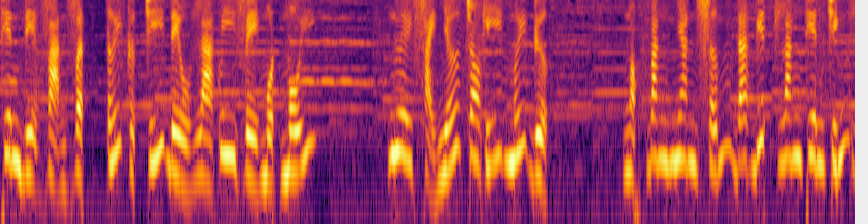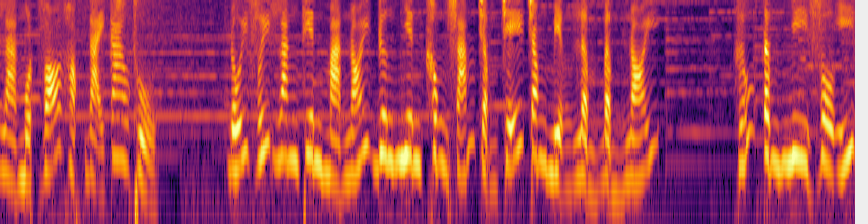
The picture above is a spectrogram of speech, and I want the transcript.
Thiên địa vạn vật tới cực trí đều là quy về một mối. Ngươi phải nhớ cho kỹ mới được. Ngọc Băng Nhan sớm đã biết Lăng Thiên chính là một võ học đại cao thủ. Đối với Lăng Thiên mà nói đương nhiên không dám chậm trễ trong miệng lẩm bẩm nói. Hữu tâm nhi vô ý.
